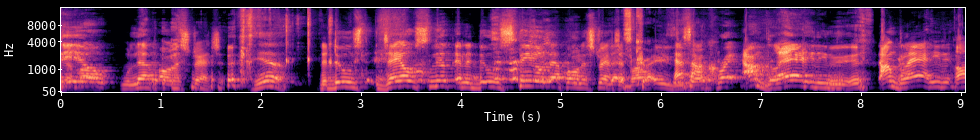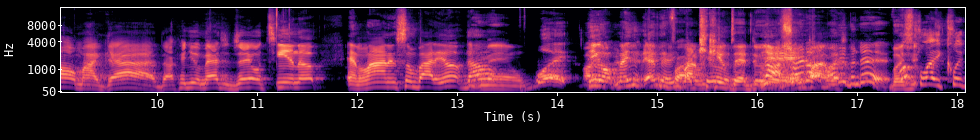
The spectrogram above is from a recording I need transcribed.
nigga, bro. still left on a stretcher. Yeah. The dude, J.O. slipped and the dude still left on the stretcher, That's bro. crazy, That's bro. how crazy. I'm glad he didn't. I'm glad he didn't. Oh my God, dog. Can you imagine J.O. teeing up and lining somebody up, dog? Man, what? He gonna, man, he, He probably probably killed killed that that dude. No, Yeah, straight he up, probably- bro, he been dead. But What you- play click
